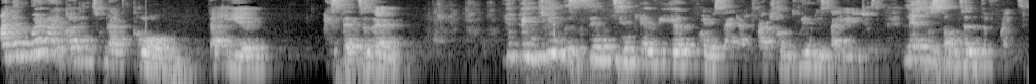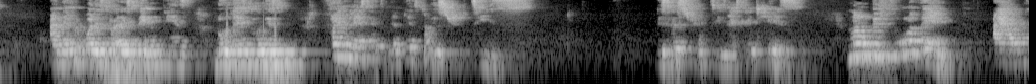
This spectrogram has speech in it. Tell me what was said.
And then when I got into that club that year, I said to them, You've been doing the same thing every year for your side attraction, doing this like religious. Let's do something different. And everybody started saying things, no, let's do this. Finally, I said to them, let's do a striptease. They said striptease. I said, yes. Now, before then, I have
